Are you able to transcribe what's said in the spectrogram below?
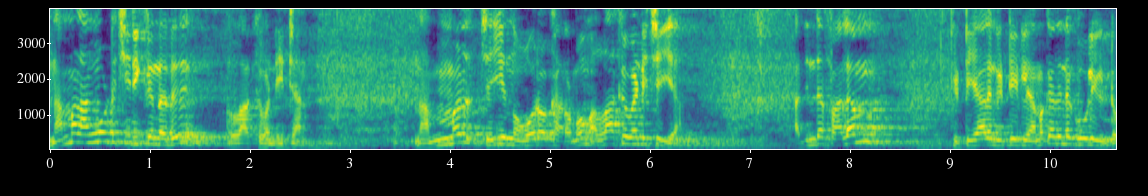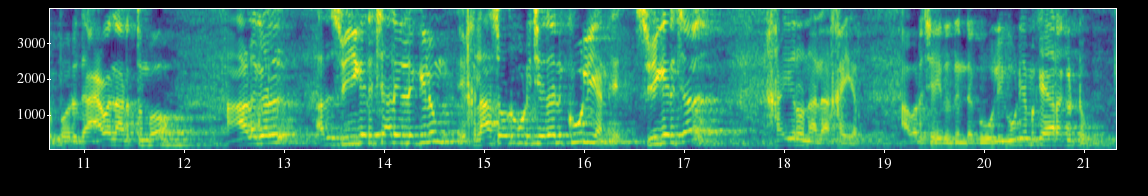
നമ്മൾ അങ്ങോട്ട് ചിരിക്കുന്നത് അള്ളാഹ്ക്ക് വേണ്ടിയിട്ടാണ്. നമ്മൾ ചെയ്യുന്ന ഓരോ കർമ്മവും അള്ളാഹ്ക്ക് വേണ്ടി ചെയ്യാം. അതിന്റെ ഫലം കിട്ടിയാലും കിട്ടിയിട്ടില്ല. നമുക്കതിന്റെ കൂലി കിട്ടും. ഇപ്പോൾ ഒരു ദാവ നടത്തുമ്പോൾ ആളുകൾ അത് സ്വീകരിച്ചാലില്ലെങ്കിലും ഇഖ്ലാസോട് കൂടി ചെയ്തതിന് കൂലിയാണ്. സ്വീകരിച്ചാൽ ഹൈറുനല ഹൈർ അവർ ചെയ്തതിന്റെ കൂലി കൂടി നമുക്ക് ഏറെ കിട്ടും.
